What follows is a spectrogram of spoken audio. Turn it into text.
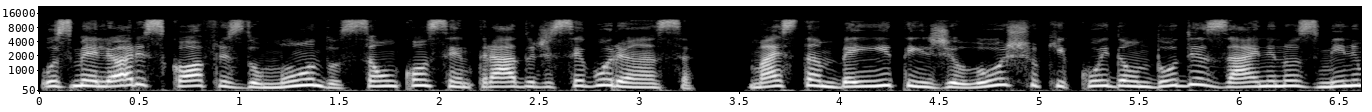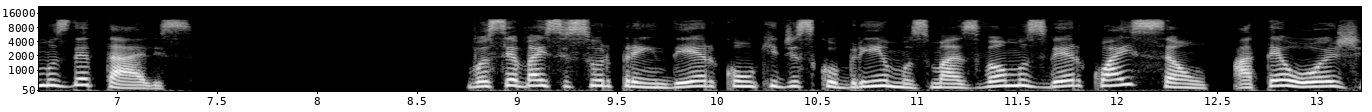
Os melhores cofres do mundo são um concentrado de segurança, mas também itens de luxo que cuidam do design nos mínimos detalhes. Você vai se surpreender com o que descobrimos, mas vamos ver quais são, até hoje,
